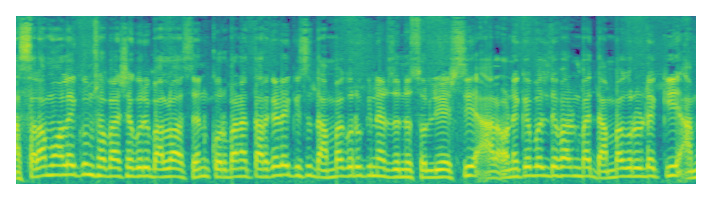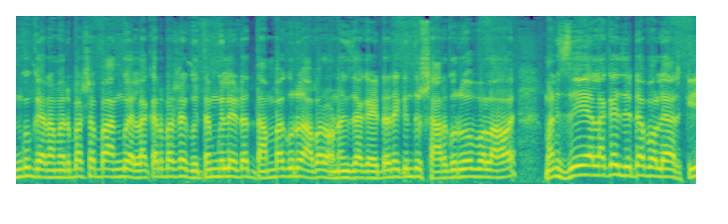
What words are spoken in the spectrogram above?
আসসালামু আলাইকুম, সবাই আশা করি ভালো আছেন। কোরবানের টার্গেটে কিছু দাম্বা গরু কেনার জন্য চলে এসেছি। আর অনেকে বলতে পারেন, ভাই, দাম্বা গরুটা কি? আমগো গ্রামের ভাষা বা আঙ্গো এলাকার ভাষায় কইতাম গেলে এটা দাম্বা গরু, আবার অনেক জায়গায় এটারে কিন্তু সার গরুও বলা হয়। মানে যে এলাকায় যেটা বলে আর কি।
